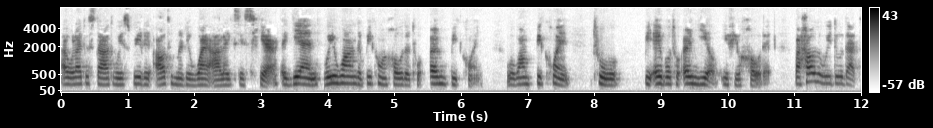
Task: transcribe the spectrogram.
I would like to start with really ultimately why Alex is here. Again, we want the Bitcoin holder to earn Bitcoin. We want Bitcoin to be able to earn yield if you hold it. But how do we do that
